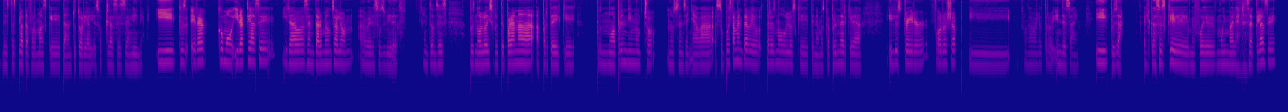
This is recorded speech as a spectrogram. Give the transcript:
de estas plataformas que dan tutoriales o clases en línea. Y pues era como ir a clase, ir a sentarme a un salón a ver esos videos. Entonces, pues no lo disfruté para nada, aparte de que pues no aprendí mucho, nos enseñaba, supuestamente había tres módulos que teníamos que aprender, que era Illustrator, Photoshop y, ¿cómo se llama el otro? InDesign. Y pues ya, el caso es que me fue muy mal en esa clase,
